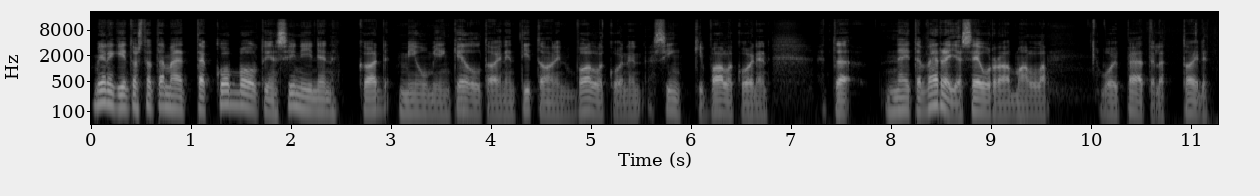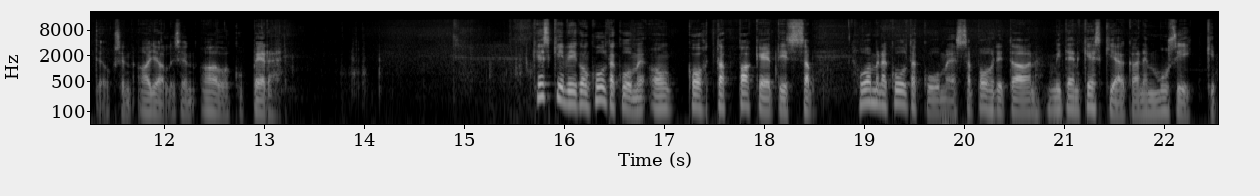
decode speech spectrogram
Mielenkiintoista tämä, että koboltin sininen, kadmiumin keltainen, titaanin valkoinen, sinkki valkoinen, että näitä värejä seuraamalla voi päätellä taideteoksen ajallisen alkuperän. Keskiviikon kultakuume on kohta paketissa. Huomenna kultakuumeessa pohditaan, miten keskiaikainen musiikki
